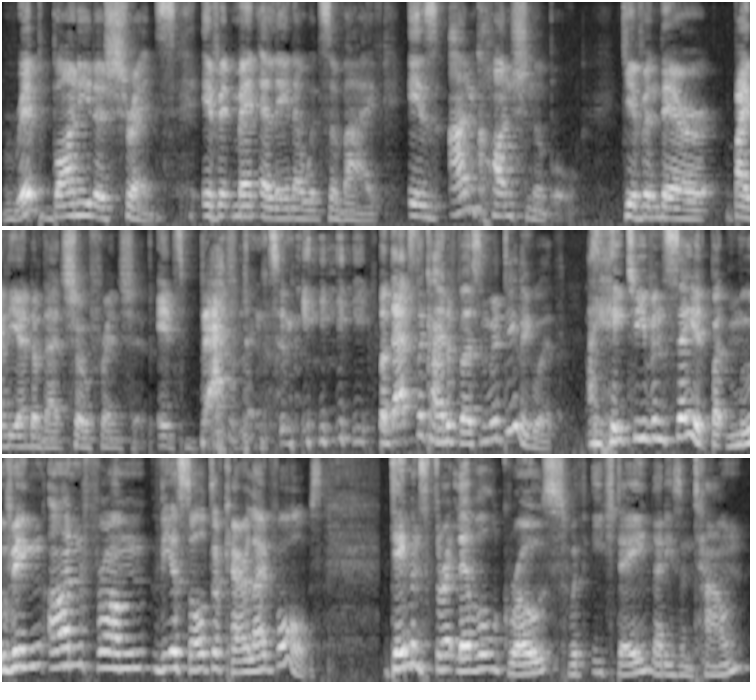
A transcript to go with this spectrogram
rip Bonnie to shreds if it meant Elena would survive is unconscionable given their by the end of that show friendship. It's baffling to me. but that's the kind of person we're dealing with. I hate to even say it, but moving on from the assault of Caroline Forbes. Damon's threat level grows with each day that he's in town.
